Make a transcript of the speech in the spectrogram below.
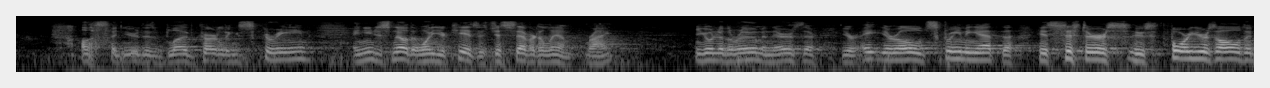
All of a sudden, you hear this blood curdling scream, and you just know that one of your kids has just severed a limb, right? You go into the room, and there's the, your eight year old screaming at the, his sister who's four years old, and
